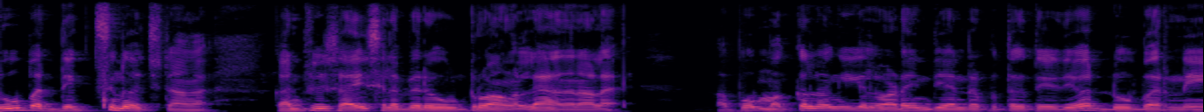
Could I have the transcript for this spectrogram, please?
டூபர் டெக்ஸ்னு வச்சுட்டாங்க. கன்ஃபியூஸ் ஆகி சில பேர் விட்டுருவாங்கல்ல அதனால். அப்போது மக்கள் வங்கிகள் வட இந்தியான்ற புத்தகத்தை எழுதியவர் டூபர்னி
